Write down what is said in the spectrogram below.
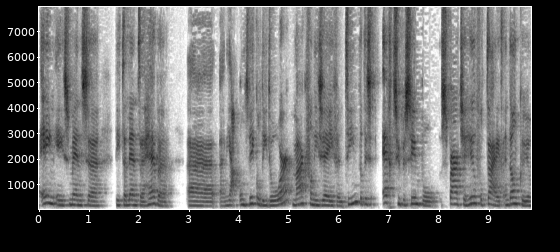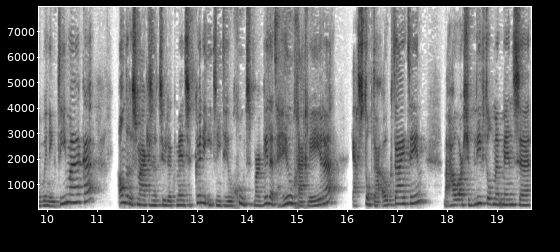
Eén uh, uh, is mensen die talenten hebben. Uh, en ja, ontwikkel die door. Maak van die 7 een 10. Dat is echt super simpel. Spaart je heel veel tijd. En dan kun je een winning team maken. Andere smaak is natuurlijk, mensen kunnen iets niet heel goed, maar willen het heel graag leren. Ja, stop daar ook tijd in. Maar hou alsjeblieft op met mensen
